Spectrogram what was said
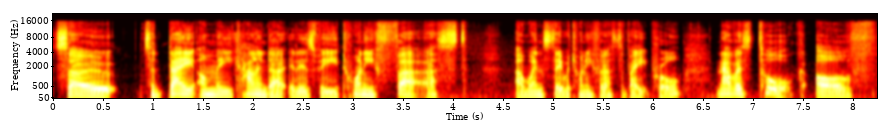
So today on the calendar, it is the 21st, uh, Wednesday, the 21st of April. Now, there's talk of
